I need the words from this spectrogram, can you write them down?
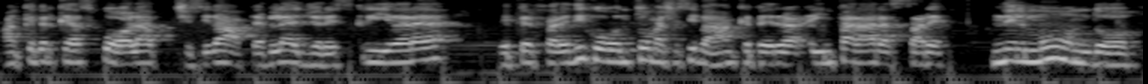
Anche perché a scuola ci si va per leggere e scrivere e per fare di conto, ma ci si va anche per imparare a stare nel mondo,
